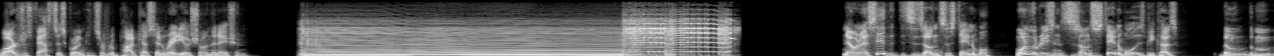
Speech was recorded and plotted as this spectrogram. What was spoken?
largest, fastest growing conservative podcast and radio show in the nation. Now, when I say that this is unsustainable, one of the reasons this is unsustainable is because the, the,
